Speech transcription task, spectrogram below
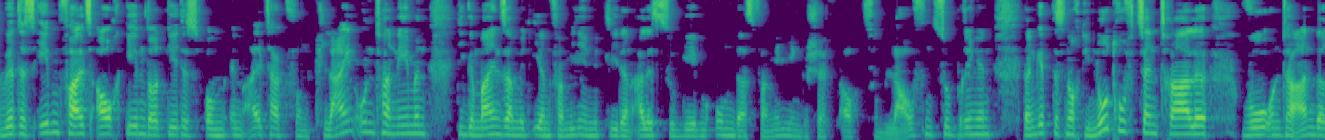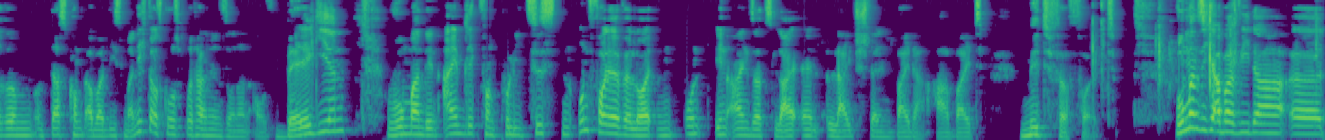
wird es ebenfalls auch geben. Dort geht es um im Alltag von Kleinunternehmen, die gemeinsam mit ihren Familienmitgliedern alles zu geben, um das Familiengeschäft auch zum Laufen zu bringen. Dann gibt es noch die Notrufzentrale, wo unter anderem, und das kommt aber diesmal nicht aus Großbritannien, sondern aus Belgien, wo man den Einblick von Polizisten und Feuerwehrleuten und in Einsatzleitstellen bei der Arbeit mitverfolgt. Wo man sich aber wieder äh,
